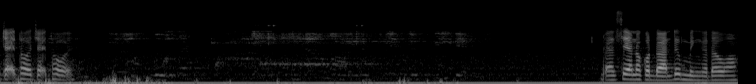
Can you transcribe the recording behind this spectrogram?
Thôi chạy thôi chạy thôi. Đoán xem nó còn đoán được mình ở đâu không?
